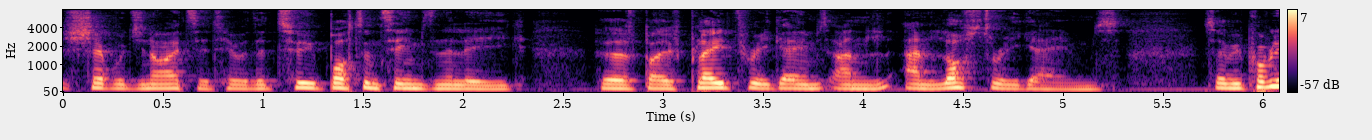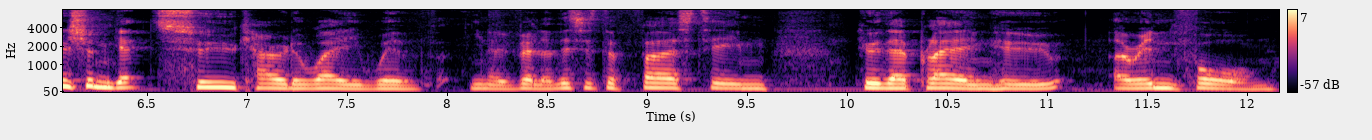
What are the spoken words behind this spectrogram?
Sheffield United, who are the two bottom teams in the league, who have both played three games and and lost three games. So we probably shouldn't get too carried away with you know Villa. This is the first team who they're playing who are in form.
